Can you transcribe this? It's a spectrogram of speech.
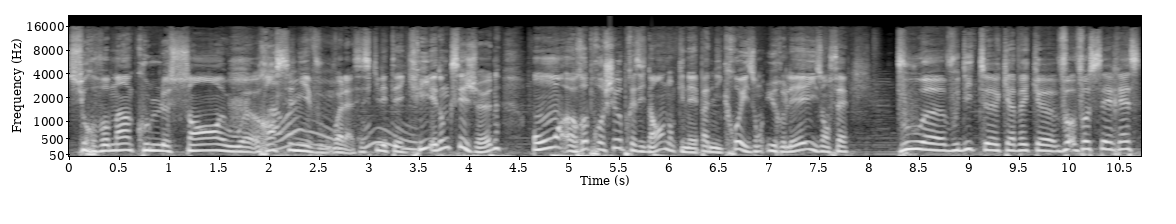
sur vos mains coule le sang ou euh, renseignez-vous. ouais. Voilà, c'est ce qu'il était écrit. Et donc ces jeunes ont reproché au président, donc ils n'avaient pas de micro, ils ont hurlé, ils ont fait Vous euh, vous dites euh, qu'avec euh, vos, vos CRS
